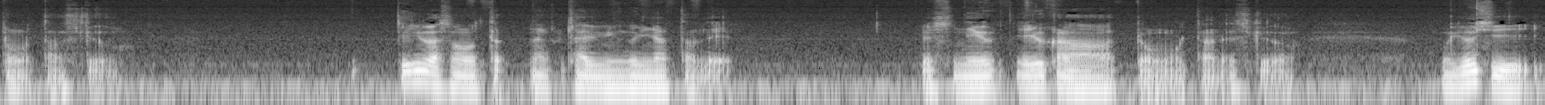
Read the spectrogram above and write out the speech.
と思ったんですけど、で、今そのなんかタイミングになったんで、よし寝る寝るかなと思ったんですけど。もう4時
